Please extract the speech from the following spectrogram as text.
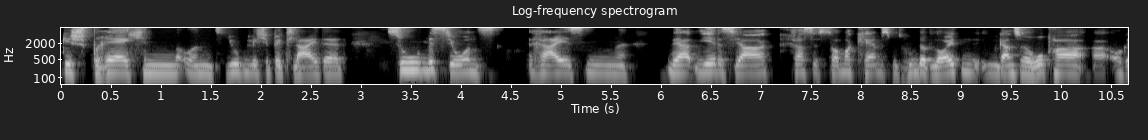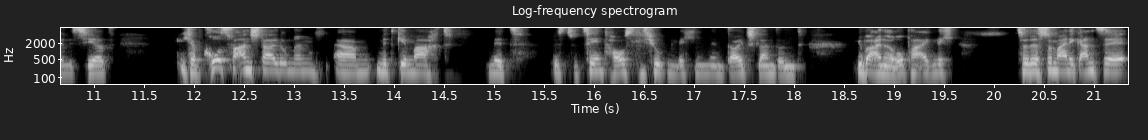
Gesprächen und Jugendliche begleitet, zu Missionsreisen. Wir hatten jedes Jahr krasse Sommercamps mit 100 Leuten in ganz Europa äh, organisiert ich habe Großveranstaltungen ähm, mitgemacht mit bis zu 10.000 Jugendlichen in Deutschland und über ein Europa eigentlich. So, das ist so meine ganze,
